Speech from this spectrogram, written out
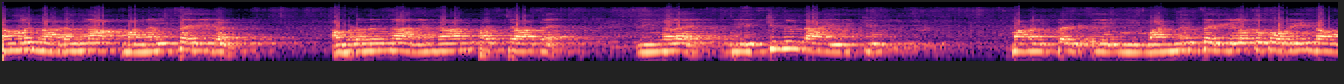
നമ്മൾ നടന്ന മണൽത്തരികൾ അവിടെ നിന്ന് അനങ്ങാൻ പറ്റാതെ നിങ്ങളെ വിളിക്കുന്നുണ്ടായിരിക്കും. മണൽത്തരി മണ്ണിൽ തരികളൊക്കെ കുറേ ഉണ്ടാവും.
